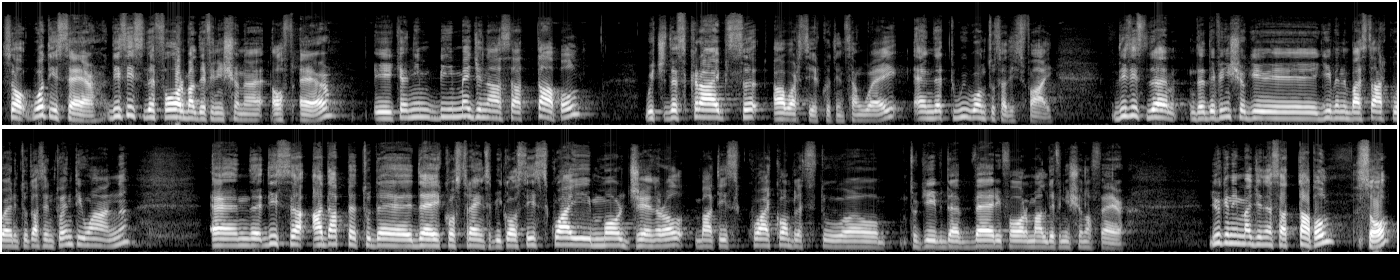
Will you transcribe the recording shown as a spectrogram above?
So what is AIR? This is the formal definition uh, of AIR. It can be imagined as a tuple which describes our circuit in some way and that we want to satisfy. This is the, the definition given by Starkware in 2021. And this uh, adapted to the, the constraints because it's quite more general, but it's quite complex to, uh, to give the very formal definition of air. You can imagine as a tuple, so,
